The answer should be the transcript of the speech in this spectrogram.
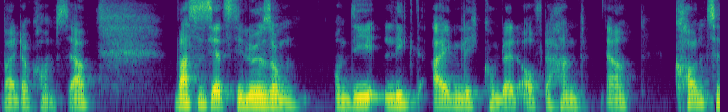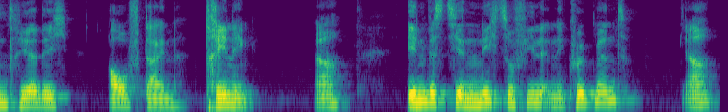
weiterkommst, ja. Was ist jetzt die Lösung? Und die liegt eigentlich komplett auf der Hand. Ja? Konzentriere dich auf dein Training. Ja? Investiere nicht so viel in Equipment. Ja?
